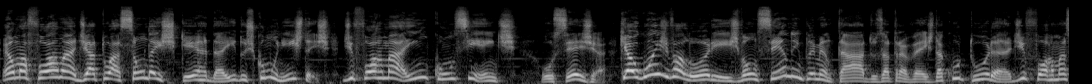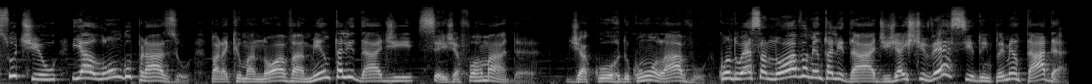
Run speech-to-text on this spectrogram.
é uma forma de atuação da esquerda e dos comunistas de forma inconsciente, ou seja, que alguns valores vão sendo implementados através da cultura de forma sutil e a longo prazo, para que uma nova mentalidade seja formada. De acordo com Olavo, quando essa nova mentalidade já estiver sido implementada,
